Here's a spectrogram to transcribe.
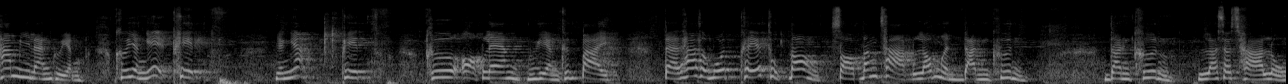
ห้ามมีแรงเหวี่ยง คืออย่างนี้ผิด อย่างเงี้ยผิด คือออกแรงเหวี่ยงขึ้นไป แต่ถ้าสมมุติเพลสถูกต้องสอบตั้งฉากแล้วเหมือนดันขึ้น ดันขึ้นแล้วช้าๆลง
